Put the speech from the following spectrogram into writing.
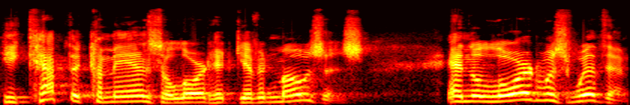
he kept the commands the Lord had given Moses. And the Lord was with him,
